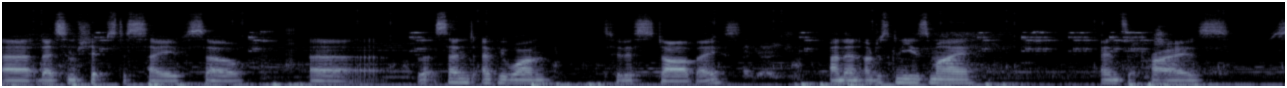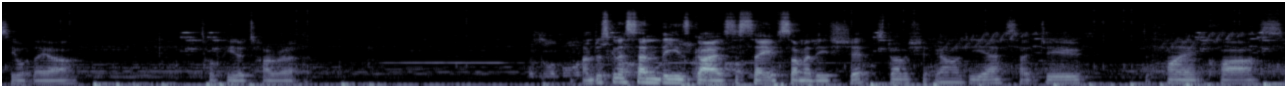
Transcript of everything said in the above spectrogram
uh, there's some ships to save. So uh, let's send everyone to this star base, and then I'm just gonna use my Enterprise. See what they are. Torpedo turret. I'm just gonna send these guys to save some of these ships. Do I have a shipyard? Yes, I do. Defiant class.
